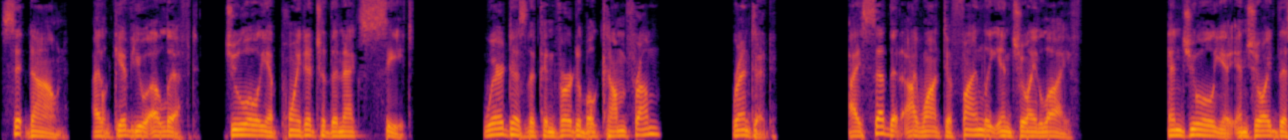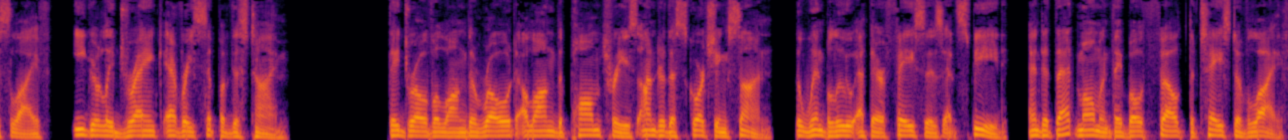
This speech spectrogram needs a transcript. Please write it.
Sit down, I'll give you a lift. Julia pointed to the next seat. Where does the convertible come from? Rented. I said that I want to finally enjoy life. And Julia enjoyed this life, eagerly drank every sip of this time. They drove along the road along the palm trees under the scorching sun, the wind blew at their faces at speed, and at that moment they both felt the taste of life.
